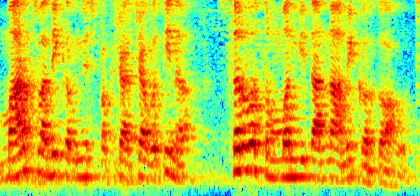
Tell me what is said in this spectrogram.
मार्क्सवादी कम्युनिस्ट पक्षाच्या वतीनं सर्व संबंधितांना आम्ही करतो आहोत.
